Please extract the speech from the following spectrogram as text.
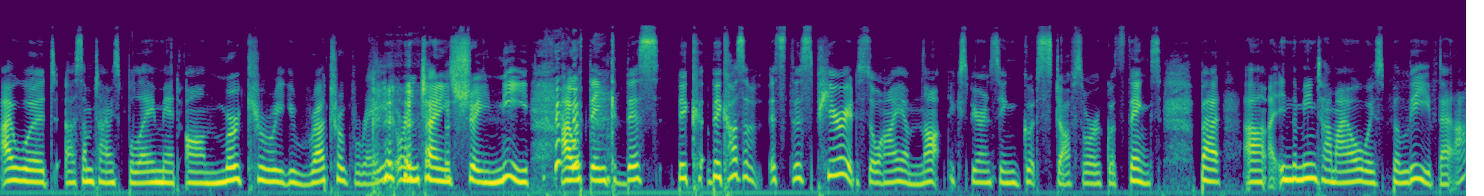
I would uh, sometimes blame it on Mercury retrograde or in Chinese, 水逆. I would think this because of it's this period, so I am not experiencing good stuffs or good things. But uh, in the meantime, I always believe that ah,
